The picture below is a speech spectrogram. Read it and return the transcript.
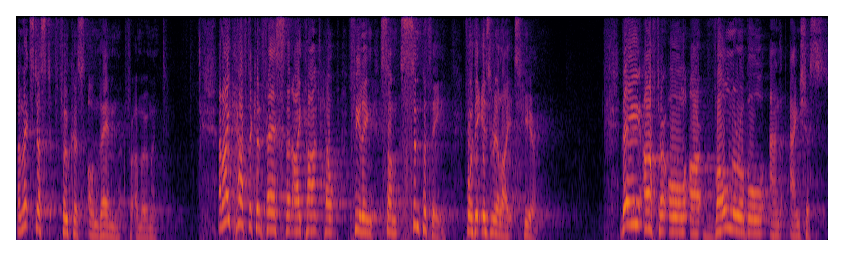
And let's just focus on them for a moment. And I have to confess that I can't help feeling some sympathy for the Israelites here. They, after all, are vulnerable and anxious.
